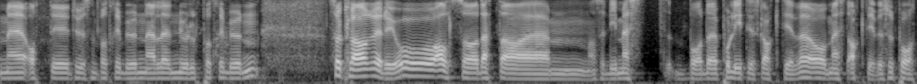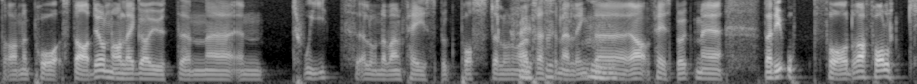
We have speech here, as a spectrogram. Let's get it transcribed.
med 80 000 på tribunen eller null på tribunen, så klarer det jo altså dette um, Altså de mest både politisk aktive og mest aktive supporterne på stadion å legge ut en, eh, en tweet, eller om det var en Facebook-post eller om det var en pressemelding, Mm. det, ja, Facebook, med, der de oppfordra folk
